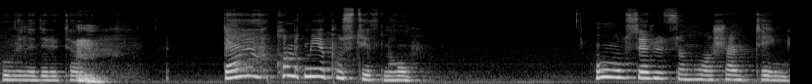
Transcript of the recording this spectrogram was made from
kommunedirektør. Det har kommet mye positivt med henne. Hun ser ut som hun har skjønt ting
